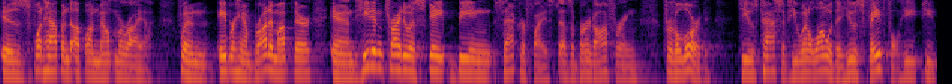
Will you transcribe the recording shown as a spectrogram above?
is what happened up on Mount Moriah when Abraham brought him up there, and he didn't try to escape being sacrificed as a burnt offering for the Lord. He was passive. He went along with it. He was faithful. He, he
